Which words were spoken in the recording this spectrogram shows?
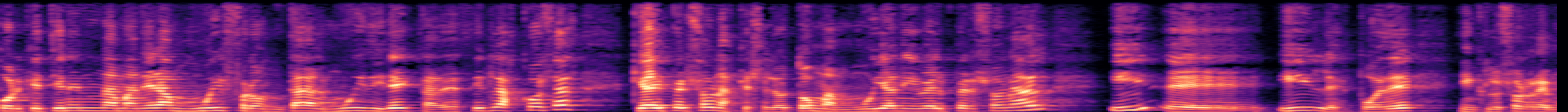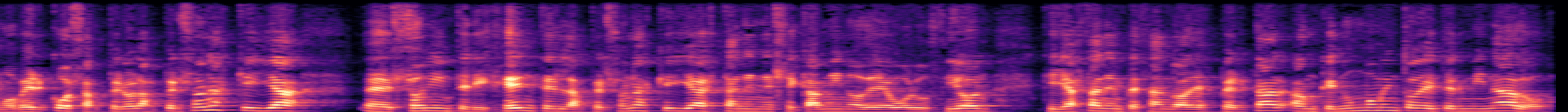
porque tienen una manera muy frontal, muy directa de decir las cosas, que hay personas que se lo toman muy a nivel personal y, eh, y les puede incluso remover cosas, pero las personas que ya eh, son inteligentes, las personas que ya están en ese camino de evolución, que ya están empezando a despertar, aunque en un momento determinado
